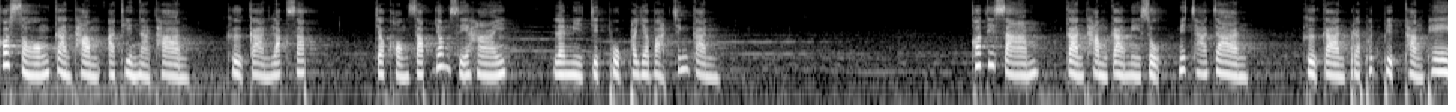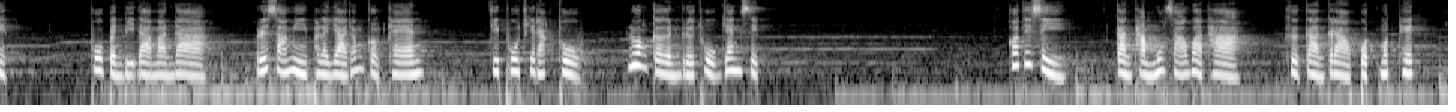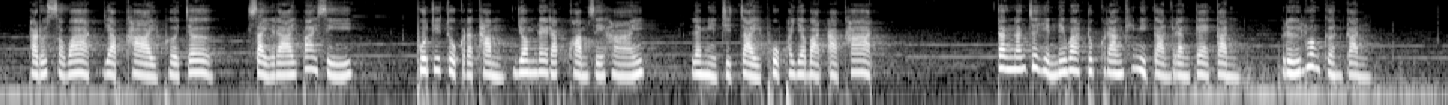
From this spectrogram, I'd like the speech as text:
ข้อ 2. การทำอาทินนาทาน คือการลักทรัพย์ เจ้าของทรัพย์ย่อมเสียหาย และมีจิตผูกพยาบาทเช่นกัน ข้อที่ 3. การทำกาเมสุมิจฉาจารคือการประพฤติผิดทางเพศ ผู้เป็นบิดามารดา หรือสามีภรรยาร่ำโกรธแค้น ที่ผู้ที่รักถูก ล่วงเกินหรือถูกแย่งสิทธิ์ ข้อที่ 4 การทำมุสาวาทา คือการกล่าวปดมดเท็จพรุษวาทหยาบคายเพอเจอร์ ใส่ร้ายป้ายสี ผู้ที่ถูกกระทำย่อมได้รับความเสียหาย และมีจิตใจผูกพยาบาทอาฆาต ดังนั้นจะเห็นได้ว่าทุกครั้งที่มีการรังแกกัน หรือล่วงเกินกัน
